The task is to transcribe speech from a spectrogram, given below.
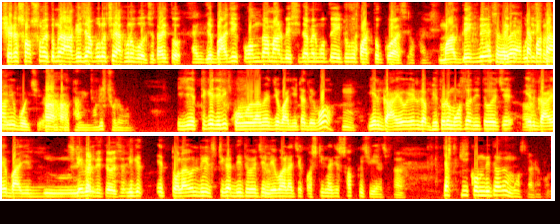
সেটা সবসময় তোমরা আগে যা বলেছ এখনও বলছো তাই তো? যে বাজি কম দাম আর বেশি দামের মধ্যে এইটুকু পার্থক্য আছে। মাল দেখবে আচ্ছা একটা কথা আমি বলছি হ্যাঁ, হ্যাঁ। কথা আমি বলি ছোট এর থেকে যদি কম দামের যে বাজিটা দেবো এর গায়েও এর ভেতরে মশলা দিতে হয়েছে এর গায়ে বাজি লেভেল দিতে হয়েছে। এর তলায় স্টিকার দিতে হয়েছে লেবার আছে কস্টিং আছে সবকিছুই আছে। হ্যাঁ। জাস্ট কি কম দিতে হবে মশলাটা কম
